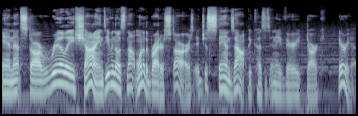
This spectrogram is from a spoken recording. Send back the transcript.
And that star really shines, even though it's not one of the brighter stars, it just stands out because it's in a very dark area.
